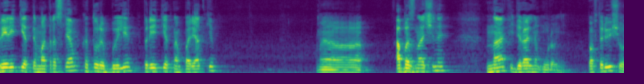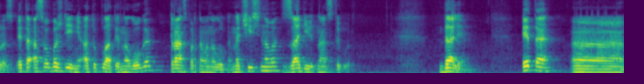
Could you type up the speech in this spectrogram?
приоритетным отраслям, которые были в приоритетном порядке э, обозначены на федеральном уровне. Повторю еще раз, это освобождение от уплаты налога, транспортного налога, начисленного за 2019 год. Далее, это э,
